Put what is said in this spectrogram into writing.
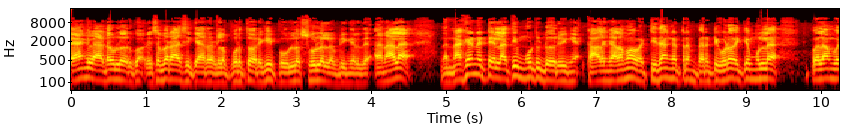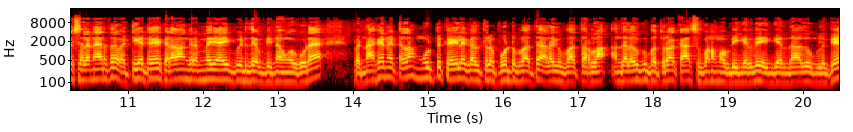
பேங்க்ல அடவுல இருக்கும். ரிஷபராசிக்காரர்களை பொறுத்த வரைக்கும் இப்போ உள்ள சூழல் அப்படிங்கிறது. அதனால இந்த நகை நட்டு எல்லாத்தையும் மூட்டுட்டு வருவீங்க. காலங்காலமாக வட்டி தான் கட்டுறேன். பெரட்டி கூட வைக்க முடியல. இப்போல்லாம் போய் சில நேரத்தில் வட்டி கட்டவே கடை வாங்குற மாதிரி ஆகி போயிடுது அப்படின்னவங்க கூட. இப்போ நகை நட்டெல்லாம் மூட்டு கையில் கழுத்தில் போட்டு பார்த்து அழகு பார்த்துடலாம் அந்த அளவுக்கு பத்து ரூபா காசு பணம் அப்படிங்கிறது எங்க இருந்தாவது உங்களுக்கு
